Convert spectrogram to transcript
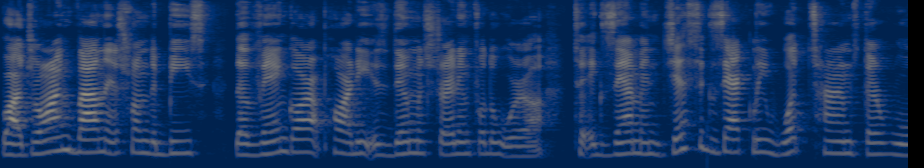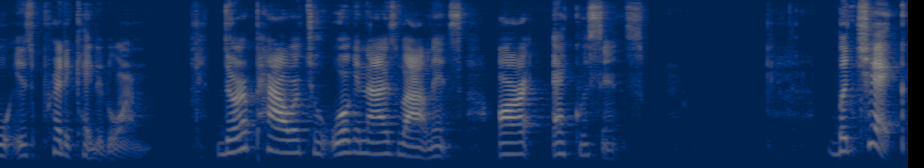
While drawing violence from the beast, the Vanguard Party is demonstrating for the world to examine just exactly what terms their rule is predicated on. Their power to organize violence are acquiescence. But check,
